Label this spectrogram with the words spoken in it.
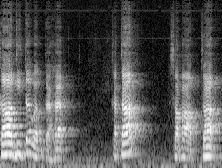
खादितवन्तः। कथा Sabatta.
